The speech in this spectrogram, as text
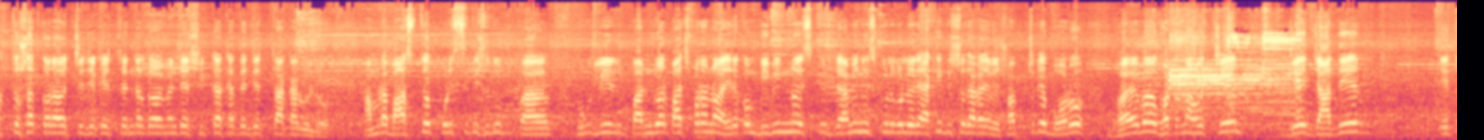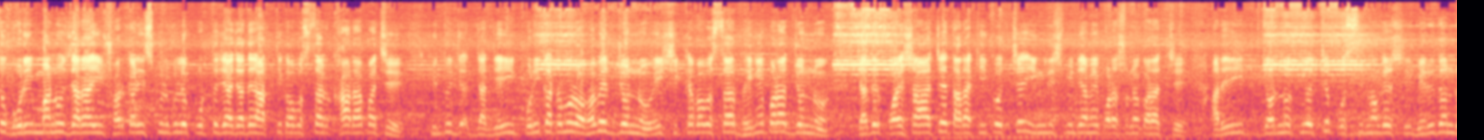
আত্মসাৎ করা হচ্ছে যে সেন্ট্রাল গভর্নমেন্টের শিক্ষা খাতে যে টাকাগুলো। আমরা বাস্তব পরিস্থিতি শুধু হুগলির পান্ডুয়ার পাঁচপাড়া নয়, এরকম বিভিন্ন স্কুল, গ্রামীণ স্কুলগুলোর একই দৃশ্য দেখা যাবে। সবথেকে বড় ভয়াবহ ঘটনা হচ্ছে যে যাদের এ তো গরিব মানুষ যারা এই সরকারি স্কুলগুলো পড়তে যায়, যাদের আর্থিক অবস্থা খারাপ আছে, কিন্তু যেই পরিকাঠামোর অভাবের জন্য, এই শিক্ষা ব্যবস্থা ভেঙে পড়ার জন্য যাদের পয়সা আছে, তারা কি করছে? ইংলিশ মিডিয়ামে পড়াশোনা করাচ্ছে। আর এই জন্য কি হচ্ছে? পশ্চিমবঙ্গের মেরুদণ্ড,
